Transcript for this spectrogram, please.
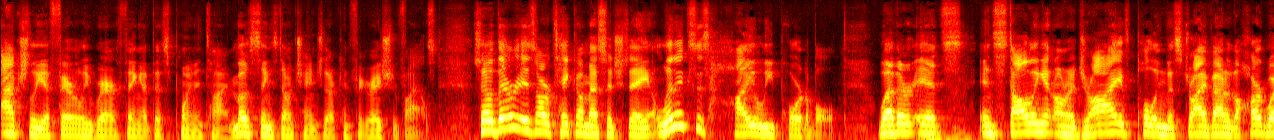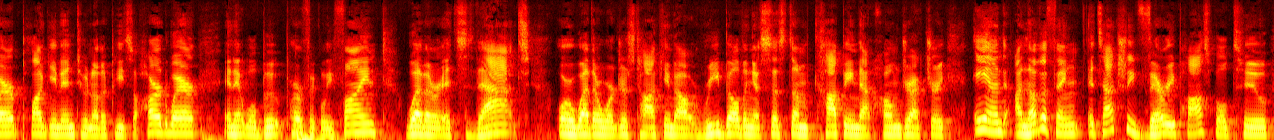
actually a fairly rare thing at this point in time. Most things don't change their configuration files. So there is our take home message today. Linux is highly portable. Whether it's installing it on a drive, pulling this drive out of the hardware, plugging it into another piece of hardware, and it will boot perfectly fine. Whether it's that, or whether we're just talking about rebuilding a system, copying that home directory. And another thing, it's actually very possible to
